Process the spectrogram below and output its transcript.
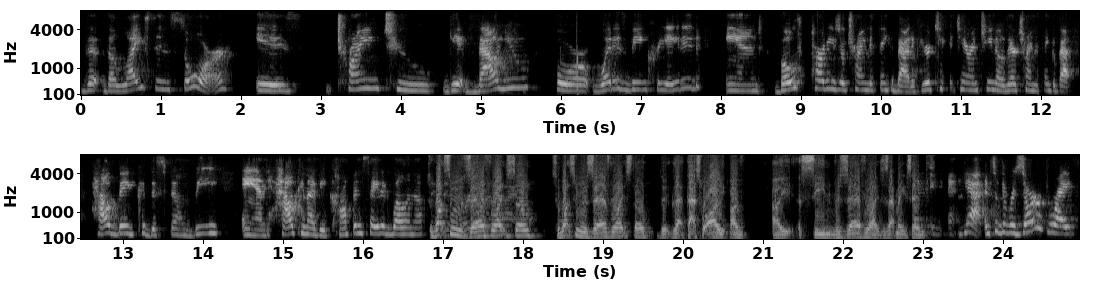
the, the licensor is trying to get value for what is being created. And both parties are trying to think about if you're T- tarantino they're trying to think about how big could this film be and how can i be compensated well enough so what's the reserve rights though? So what's the reserve rights though? That, that's what i i've I seen reserve rights. Does that make sense? And, yeah, and so the reserve rights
